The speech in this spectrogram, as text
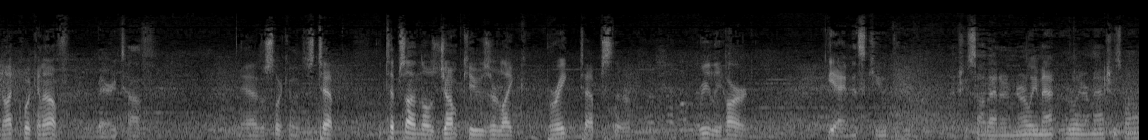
Not quick enough. Very tough. Yeah, just looking at his tip. The tips on those jump cues are like break tips. They're really hard. Yeah, I miscued there. Actually saw that in an early earlier match as well.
